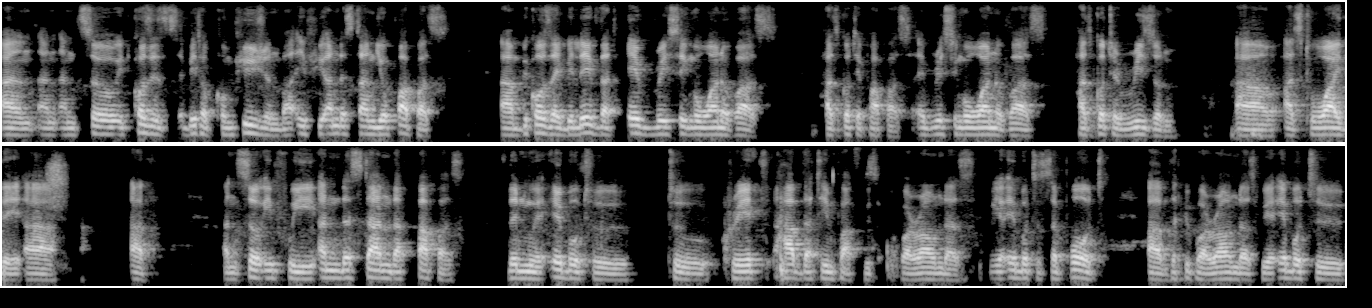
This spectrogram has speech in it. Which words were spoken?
and and, and so it causes a bit of confusion. But if you understand your purpose um, because i believe that every single one of us has got a purpose every single one of us has got a reason uh, as to why they are and so if we understand that purpose then we're able to to create have that impact with people around us. We are able to support uh, the people around us. We are able to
